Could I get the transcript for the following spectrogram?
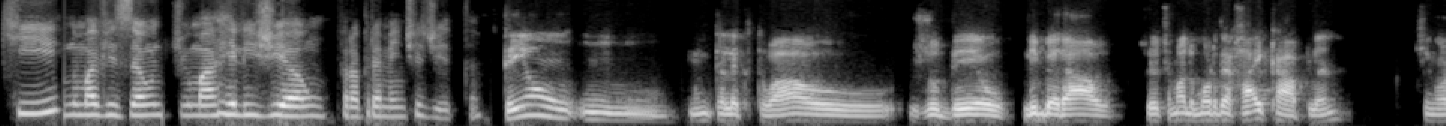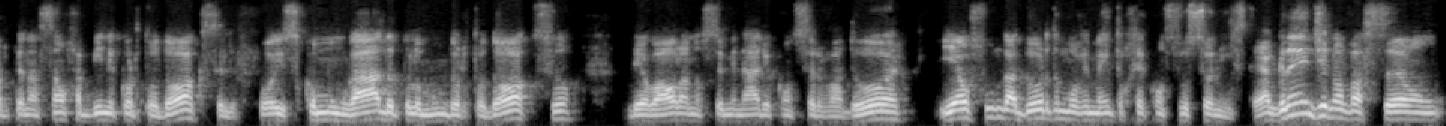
que numa visão de uma religião propriamente dita. Tem um, um, intelectual judeu liberal chamado Mordecai Kaplan, tinha ordenação rabínica ortodoxa, ele foi excomungado pelo mundo ortodoxo, deu aula no seminário conservador e é o fundador do movimento reconstrucionista. a grande inovação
